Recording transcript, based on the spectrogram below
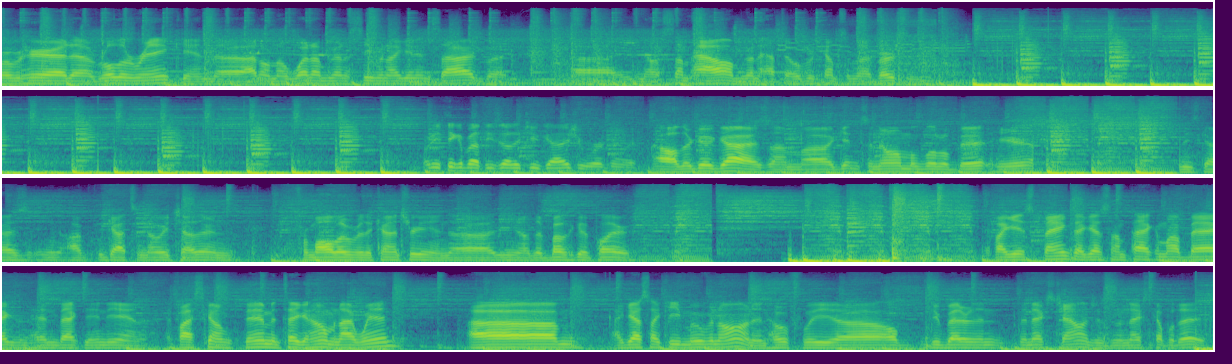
We're over here at a roller rink, and uh, I don't know what I'm going to see when I get inside, but uh, you know somehow I'm going to have to overcome some adversity. What do you think about these other two guys you're working with? Oh, they're good guys. I'm uh, getting to know them a little bit here. These guys, you know, we got to know each other and from all over the country, and uh, you know they're both good players. If I get spanked, I guess I'm packing my bags and heading back to Indiana. If I skunk them and take it home and I win, um, I guess I keep moving on and hopefully uh, I'll do better than the next challenges in the next couple days.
